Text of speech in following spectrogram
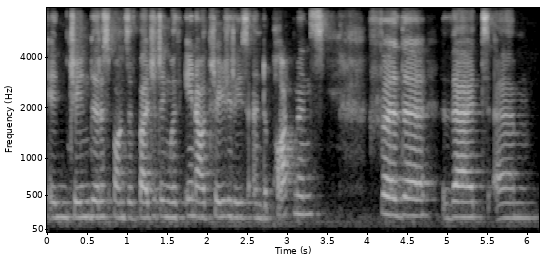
in gender responsive budgeting within our treasuries and departments. Further, that um,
